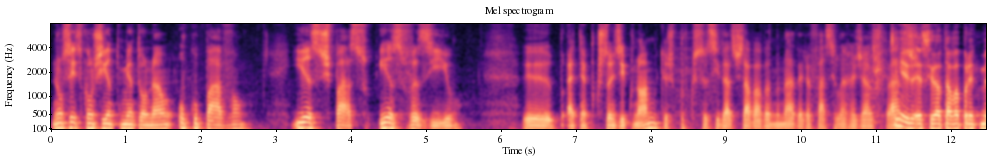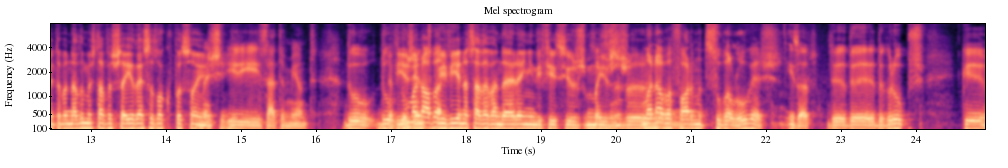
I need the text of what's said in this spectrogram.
não sei se conscientemente ou não, ocupavam esse espaço, esse vazio, eh, até por questões económicas, porque se a cidade estava abandonada era fácil arranjar os espaços. Sim, a cidade estava aparentemente abandonada, mas estava cheia dessas ocupações. mas, exatamente. Do, do, Havia de uma gente nova, que vivia na Sá da Bandeira em edifícios meios. sim, eh, uma nova forma de subalugas, Exato. de, de, de grupos que,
